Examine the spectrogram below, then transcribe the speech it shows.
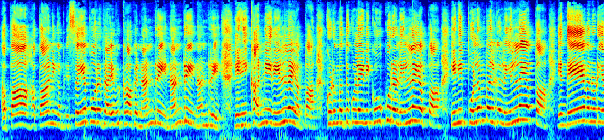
அப்பா அப்பா நீங்கள் அப்படி செய்ய போகிற தயவுக்காக நன்றி நன்றி நன்றி. இனி கண்ணீர் இல்லை அப்பா. குடும்பத்துக்குள்ளே இனி கூக்குரல் இல்லை அப்பா. இனி புலம்பல்கள் இல்லை அப்பா. என் தேவனுடைய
